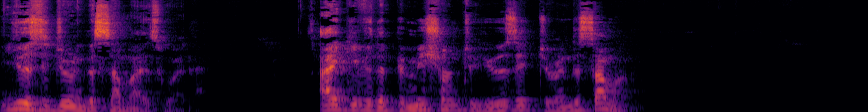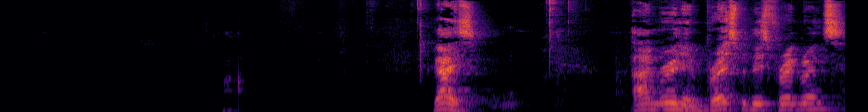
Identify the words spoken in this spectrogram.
Use it during the summer as well. I give you the permission to use it during the summer. Guys i'm really impressed with this fragrance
